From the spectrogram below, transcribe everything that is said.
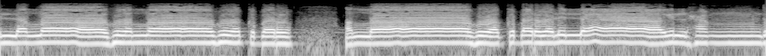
إلا الله والله أكبر الله أكبر ولله الحمد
